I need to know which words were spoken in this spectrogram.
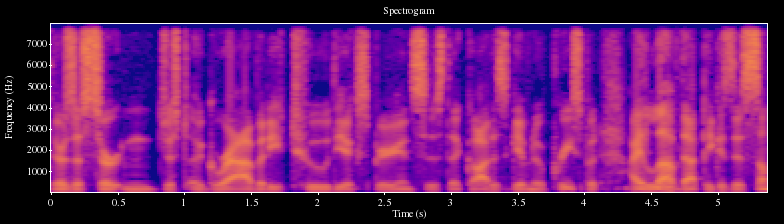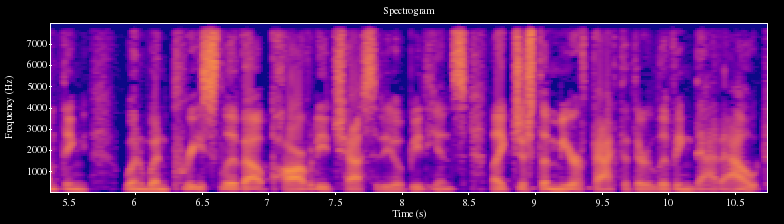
there's a certain just a gravity to the experiences that God has given to a priest but I love that because it's something when when priests live out poverty chastity obedience like just the mere fact that they're living that out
